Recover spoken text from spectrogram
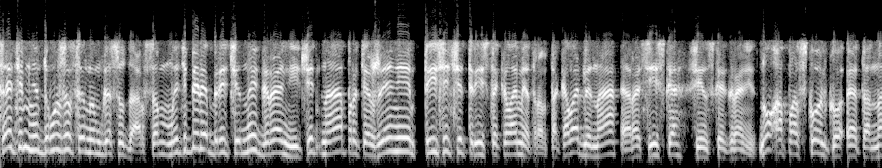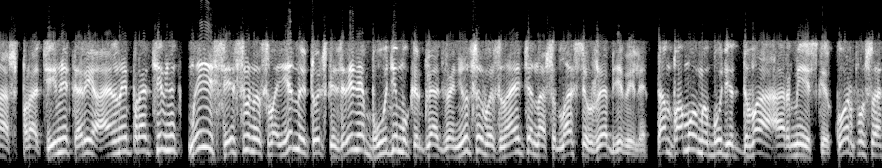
С этим недружественным государством мы теперь обретены граничить на протяжении 1300 километров. Такова длина российско-финской границы. Ну а поскольку это наш противник, реальный противник, мы, естественно, с военной точки зрения будем укреплять границу. Вы знаете, наши власти уже объявили. Там, по-моему, будет два армейских корпуса,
